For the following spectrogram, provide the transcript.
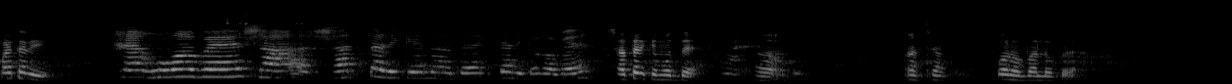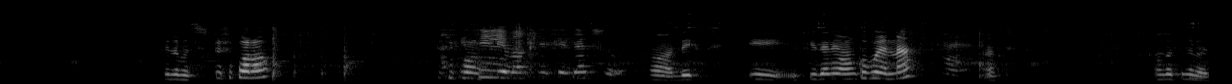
কয় তারিখ? হ্যাঁ হবে সাত তারিখের মধ্যে। আচ্ছা পড়ো ভালো করে। সিলেবাস একটু পড়ো? সিলেবাস দেখছ? হ্যাঁ দেখছি। এই কি জানি অঙ্ক বইয়ের না? হ্যাঁ। আচ্ছা। অঙ্ক সিলেবাস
